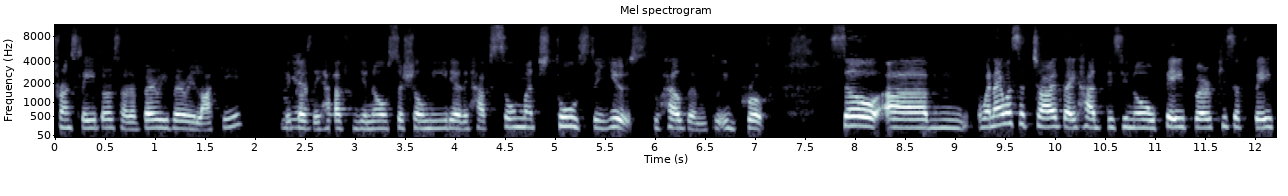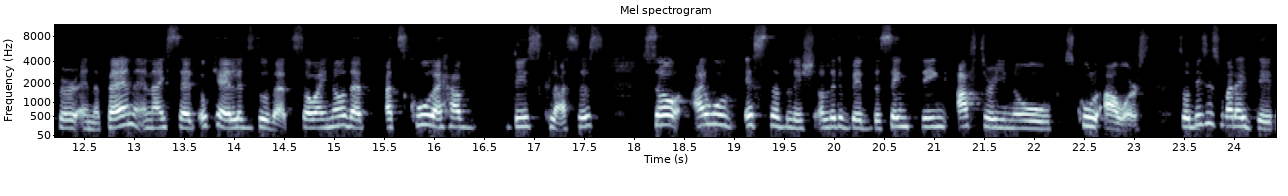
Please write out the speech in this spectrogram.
translators are very very lucky because yeah. they have you know social media. They have so much tools to use to help them to improve. So um, when i was a child i had this you know paper piece of paper and a pen and i said okay let's do that. So i know that at school i have these classes. So i will establish a little bit the same thing after you know school hours. So this is what i did.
